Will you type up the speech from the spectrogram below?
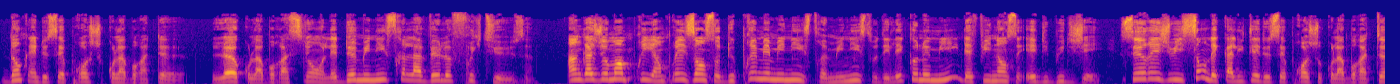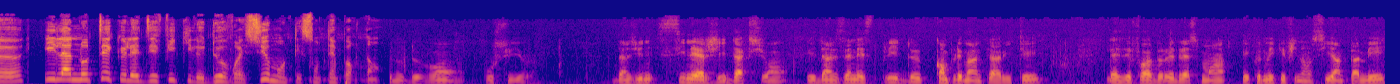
donc un de ses proches collaborateurs. Leur collaboration, les deux ministres la veulent fructueuse. Engagement pris en présence du Premier ministre, ministre de l'économie, des finances et du budget. Se réjouissant des qualités de ses proches collaborateurs, il a noté que les défis qu'il devrait surmonter sont importants. Nous devons poursuivre dans une synergie d'action et dans un esprit de complémentarité les efforts de redressement économique et financier entamés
